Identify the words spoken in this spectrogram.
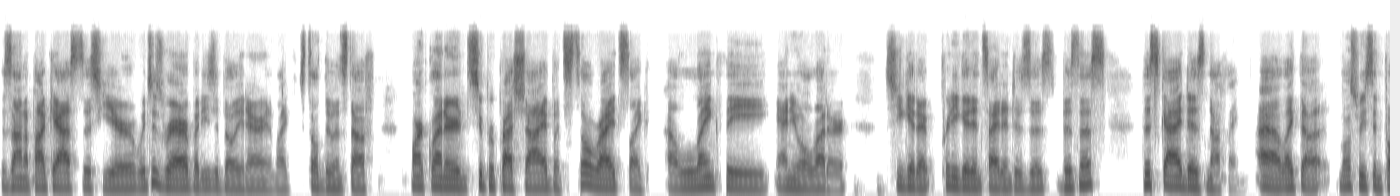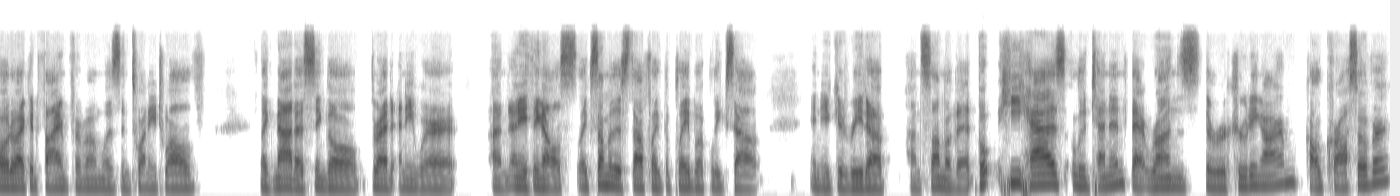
was on a podcast this year, which is rare, but he's a billionaire and like still doing stuff. Mark Leonard, super press shy, but still writes like a lengthy annual letter. So you get a pretty good insight into this business this guy does nothing. Uh, like the most recent photo I could find from him was in 2012. Like not a single thread anywhere on anything else. Like some of the stuff, like the playbook leaks out, and you could read up on some of it. But he has a lieutenant that runs the recruiting arm called Crossover,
